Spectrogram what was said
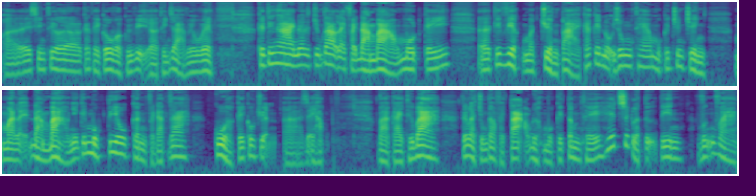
À, đây, xin thưa các thầy cô và quý vị à, thính giả VOV cái thứ hai nữa là chúng ta lại phải đảm bảo một cái à, cái việc mà truyền tải các cái nội dung theo một cái chương trình mà lại đảm bảo những cái mục tiêu cần phải đặt ra của cái câu chuyện à, dạy học và cái thứ ba, tức là chúng ta phải tạo được một cái tâm thế hết sức là tự tin, vững vàng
